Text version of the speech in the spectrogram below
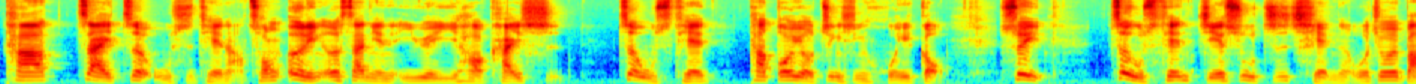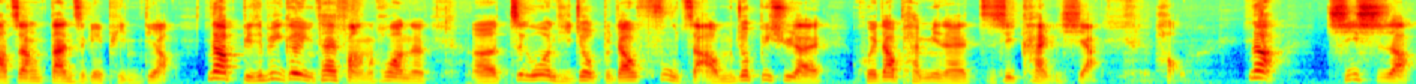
它在这五十天啊，从二零二三年的一月一号开始，这五十天它都有进行回购，所以这五十天结束之前呢，我就会把这张单子给平掉。那比特币跟以太坊的话呢，呃，这个问题就比较复杂，我们就必须来回到盘面来仔细看一下。好，那其实啊。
